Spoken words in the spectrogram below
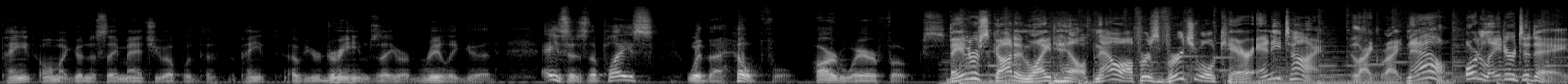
Paint, oh my goodness, they match you up with the, the paint of your dreams. They are really good. Ace is the place with the helpful hardware folks. Baylor Scott and White Health now offers virtual care anytime, like right now, or later today,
